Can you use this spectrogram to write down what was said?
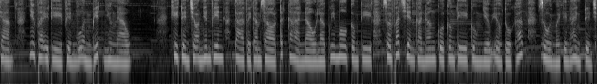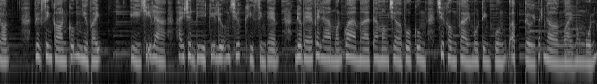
trả, như vậy thì phiền muộn biết nhường nào. Khi tuyển chọn nhân viên, ta phải thăm dò tất cả nào là quy mô công ty rồi phát triển khả năng của công ty cùng nhiều yếu tố khác rồi mới tiến hành tuyển chọn. Việc sinh con cũng như vậy. Ý chị là hãy chuẩn bị kỹ lưỡng trước khi sinh đẻ. Đứa bé phải là món quà mà ta mong chờ vô cùng chứ không phải một tình huống ập tới bất ngờ ngoài mong muốn.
